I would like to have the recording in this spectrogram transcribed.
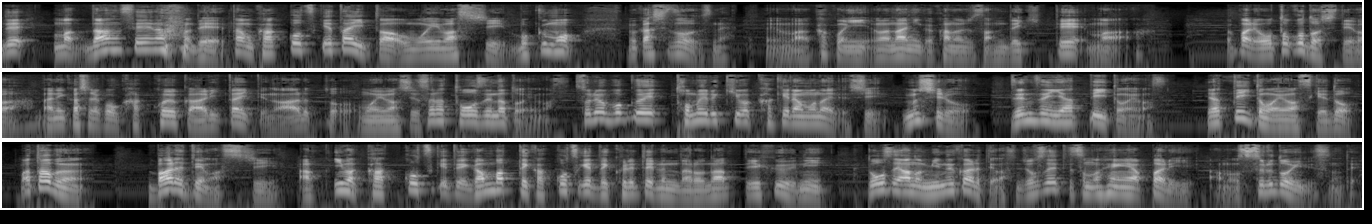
で、まあ男性なので多分格好つけたいとは思いますし、僕も昔そうですね、まあ過去に何か彼女さんできて、まあやっぱり男としては何かしらこうかっこよくありたいっていうのはあると思いますし、それは当然だと思います。それを僕止める気はかけらもないですし、むしろ全然やっていいと思います。やっていいと思いますけど、まあ多分バレてますし、あ、今格好つけて、頑張って格好つけてくれてるんだろうなっていう風に、どうせあの見抜かれてます。女性ってその辺やっぱりあの鋭いですので。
